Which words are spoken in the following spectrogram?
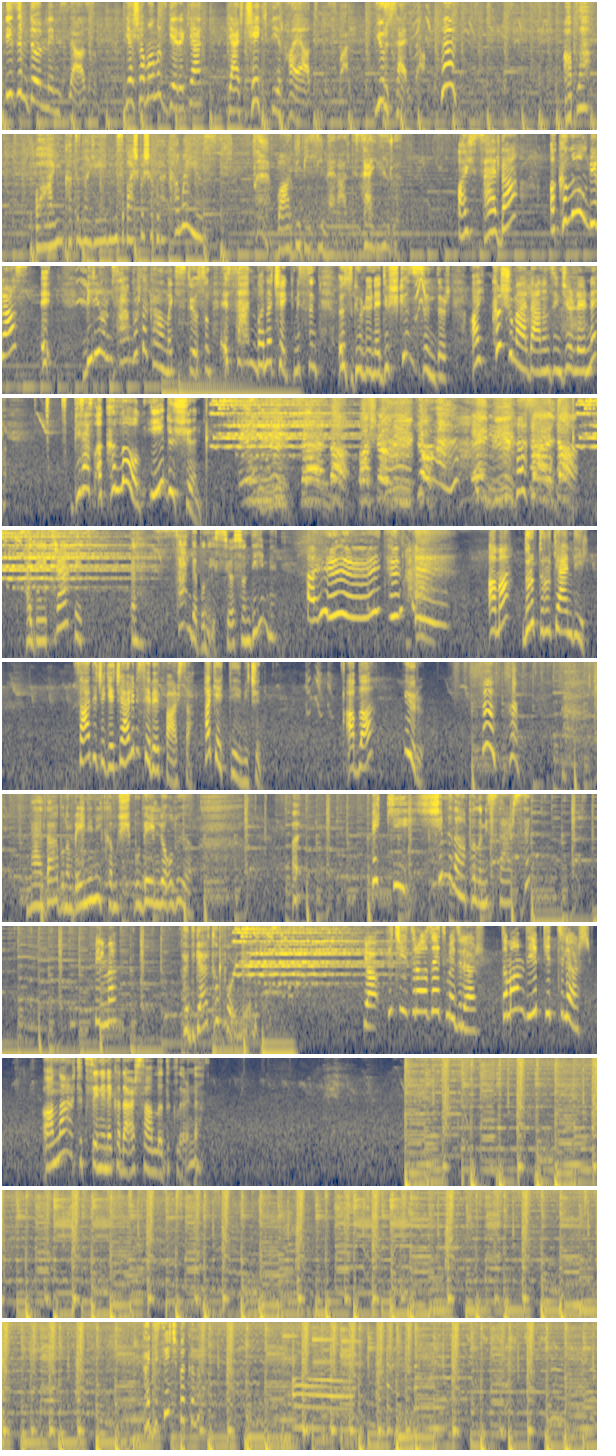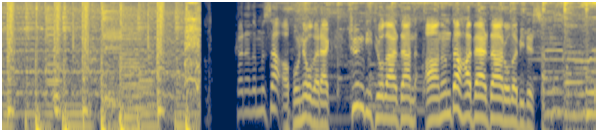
bizim dönmemiz lazım. Yaşamamız gereken gerçek bir hayatımız var. Yürü Selda. Abla, o hain kadınla yeğenimizi baş başa bırakamayız. Var bir bildiğim herhalde. Sen yürü. Ay Selda, akıllı ol biraz. E, biliyorum sen burada kalmak istiyorsun. E, sen bana çekmişsin. Özgürlüğüne düşkünsündür. Ay kır şu Melda'nın zincirlerini. Cık, cık, Biraz akıllı ol, iyi düşün. Selda başka büyük yok. En büyük Selda. Hadi itiraf et. Eh, Sen de bunu istiyorsun değil mi? Ay evet. Ama durup dururken değil. Sadece geçerli bir sebep varsa, hak ettiğim için. Abla, yürü. Melda bunun beynini yıkamış. Bu belli oluyor. Peki şimdi ne yapalım istersin? Bilmem. Hadi gel top oynayalım. Ya hiç itiraz etmediler. Tamam deyip gittiler. Anla artık seni ne kadar salladıklarını. Hadi seç bakalım. Kanalımıza abone olarak tüm videolardan anında haberdar olabilirsiniz.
